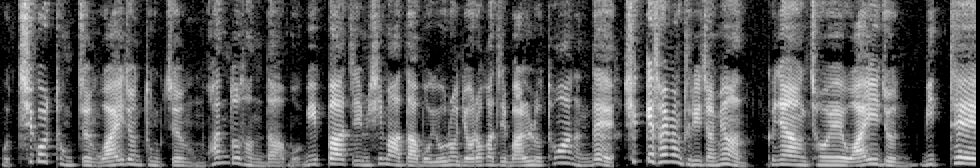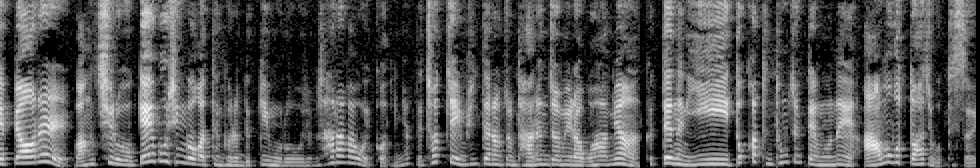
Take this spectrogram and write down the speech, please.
뭐 치골 통증, Y존 통증, 뭐 환도 선다, 뭐 밑빠짐 심하다, 뭐 요런 여러 가지 말로 통하는데 쉽게 설명드리자면 그냥 저의 Y존 밑에 뼈를 망치로 깨부신 것 같은 그런 느낌으로 좀 살아가고 있거든요. 근데 첫째 임신 때랑 좀 다른 점이라고 하면 그때는 이 똑같은 통증 때문에 아무것도 하지 못했어요.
